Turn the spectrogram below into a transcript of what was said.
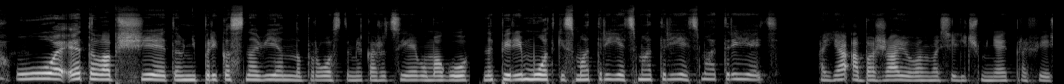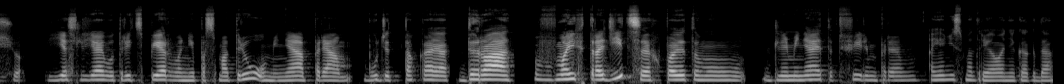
О, это вообще, это неприкосновенно просто. Мне кажется, я его могу на перемотке смотреть, смотреть, смотреть. А я обожаю Иван Васильевич меняет профессию. Если я его 31-го не посмотрю, у меня прям будет такая дыра в моих традициях, поэтому для меня этот фильм прям... А я не смотрела никогда.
